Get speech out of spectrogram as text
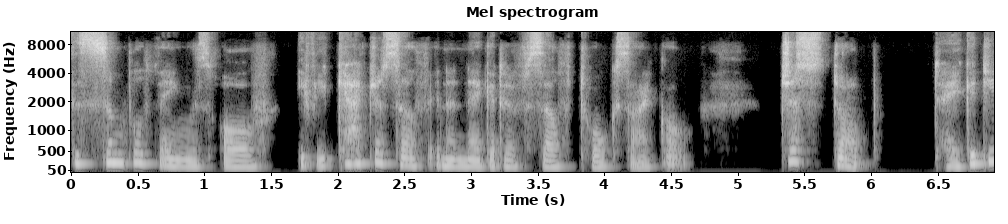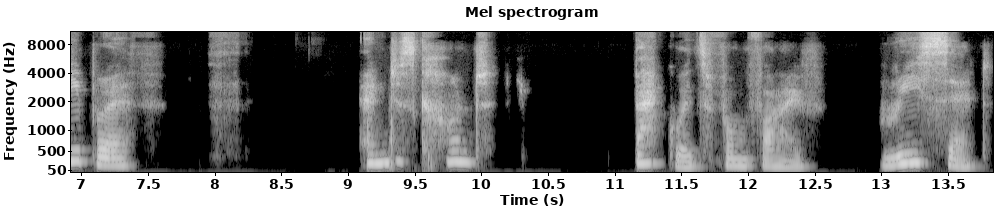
The simple things of if you catch yourself in a negative self talk cycle, just stop, take a deep breath, and just count backwards from five, reset,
